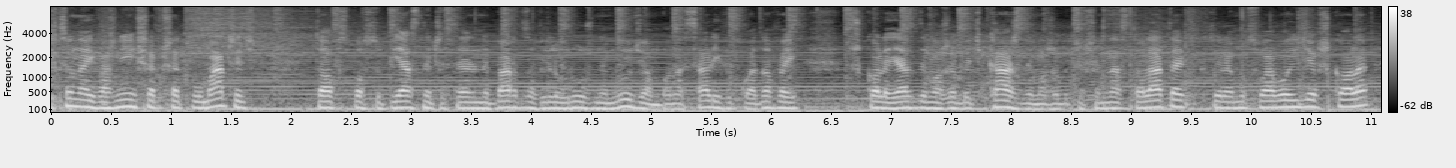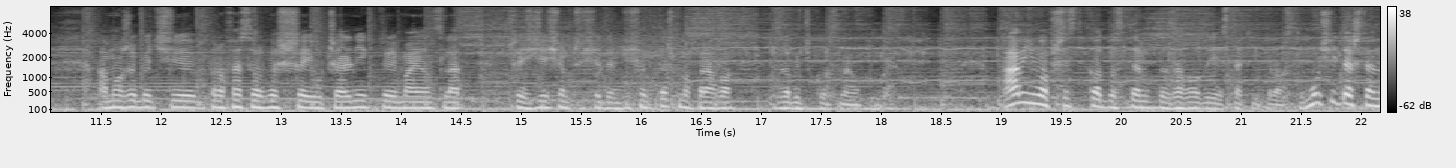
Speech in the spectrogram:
i co najważniejsze przetłumaczyć to w sposób jasny, czytelny bardzo wielu różnym ludziom, bo na sali wykładowej w szkole jazdy może być każdy, może być 18-latek, któremu słabo idzie w szkole, a może być e, profesor wyższej uczelni, który mając lat 60 czy 70 też ma prawo zrobić kurs nauki jazdy. A mimo wszystko dostęp do zawodu jest taki prosty. Musi też ten,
